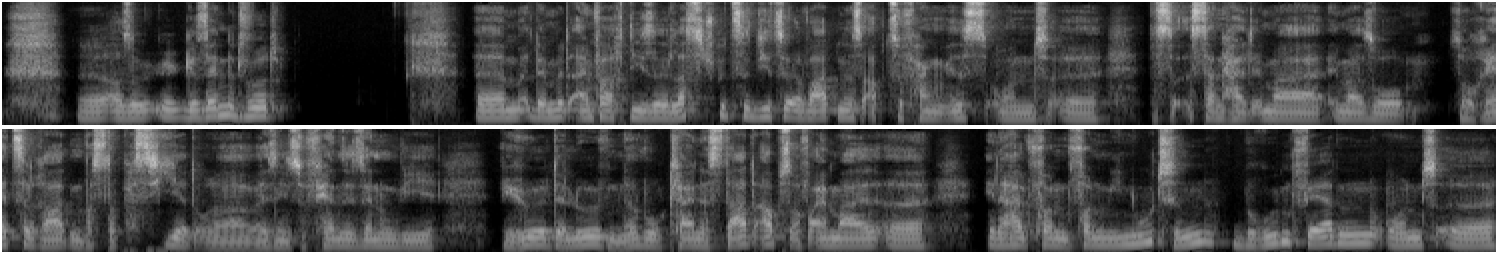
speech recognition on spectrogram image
äh, also äh, gesendet wird. Ähm, damit einfach diese Lastspitze, die zu erwarten ist, abzufangen ist. Und äh, das ist dann halt immer, immer so, so Rätselraten, was da passiert. Oder weiß nicht, so Fernsehsendungen wie, wie Höhle der Löwen, ne? wo kleine Startups auf einmal äh, innerhalb von, von Minuten berühmt werden und äh,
